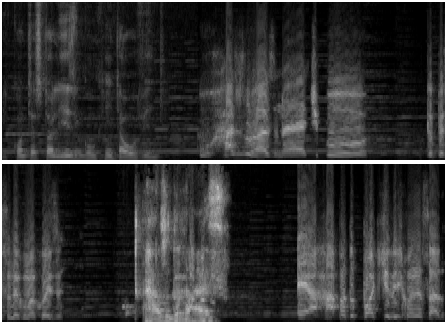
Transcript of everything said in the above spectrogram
e contextualizem com quem tá ouvindo. O raso do raso, né? É tipo. Tô pensando em alguma coisa. Raso do raso. É a rapa do pote de leite condensado.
